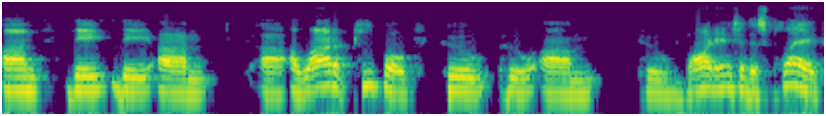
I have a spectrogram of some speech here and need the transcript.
the the uh, a lot of people who who um, who bought into this play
